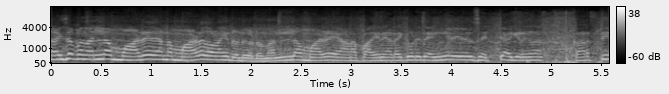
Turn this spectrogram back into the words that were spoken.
ഗൈസ് അപ്പോൾ നല്ല മഴ ഏതാണ്ട് മഴ തുടങ്ങിയിട്ടുണ്ട് കേട്ടോ. നല്ല മഴയാണ്. അപ്പോൾ അതിനിടയ്ക്ക് കൂടി ഇത് എങ്ങനെ ഇത് സെറ്റ് ആക്കി എടുക്കണം? കറക്റ്റ്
